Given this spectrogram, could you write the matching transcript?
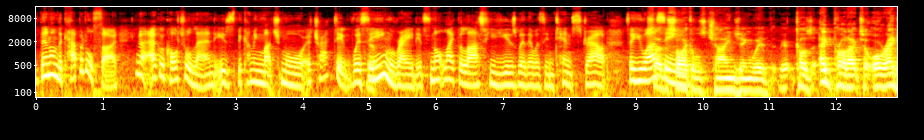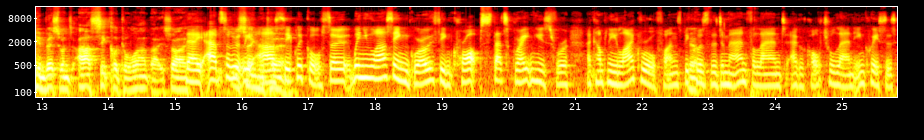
But then on the capital side, you know, agricultural land is becoming much more attractive. We're seeing yep. rate. It's not like the last few years where there was intense drought. So you are so seeing the cycles changing with because ag products or ag investments are cyclical, aren't they? So they absolutely are cyclical. So when you are seeing growth in crops, that's great news for a company like Rural Funds because yeah. the demand for land, agricultural land, increases.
